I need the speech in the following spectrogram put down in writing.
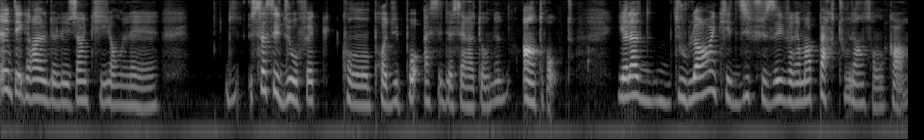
intégrale de les gens qui ont les. Ça, c'est dû au fait qu'on ne produit pas assez de sérotonine, entre autres. Il y a la douleur qui est diffusée vraiment partout dans son corps.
